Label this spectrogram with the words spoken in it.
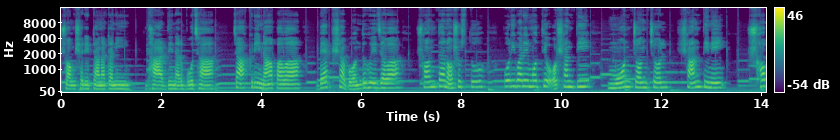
সংসারের টানাটানি, ধার দেনার বোঝা, চাকরি না পাওয়া, ব্যবসা বন্ধ হয়ে যাওয়া, সন্তান অসুস্থ, পরিবারের মধ্যে অশান্তি মন চঞ্চল, শান্তি নেই। সব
